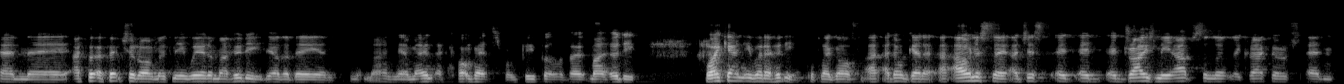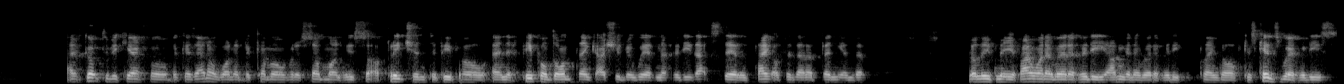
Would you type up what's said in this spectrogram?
and uh, I put a picture on with me wearing my hoodie the other day, and man, the amount of comments from people about my hoodie. Why can't you wear a hoodie to play golf? I, I don't get it. I, honestly, I just it, it, it drives me absolutely crackers, and I've got to be careful because I don't want to become over as someone who's sort of preaching to people. And if people don't think I should be wearing a hoodie, that's their entitled to their opinion. But believe me, if I want to wear a hoodie, I'm going to wear a hoodie playing golf because kids wear hoodies,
